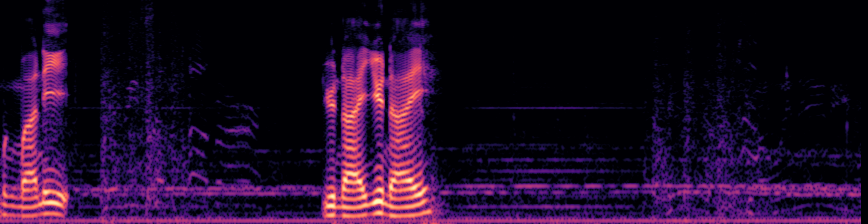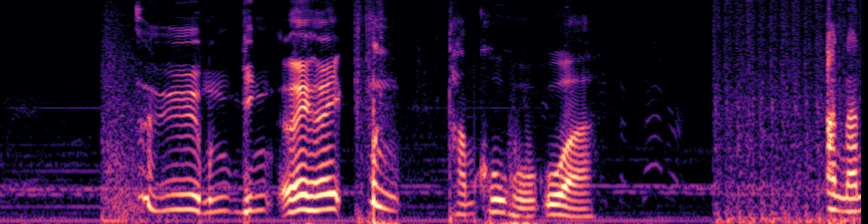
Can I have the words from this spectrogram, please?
มึงมานี่ อยู่ไหนอยู่ไหน ออมึงยิงเอ้ยเฮ้ยมึงทำคู่หูกูอะอันนั้น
